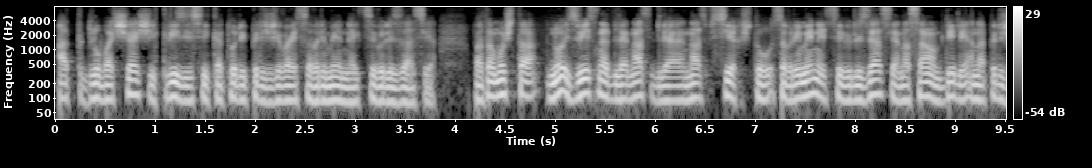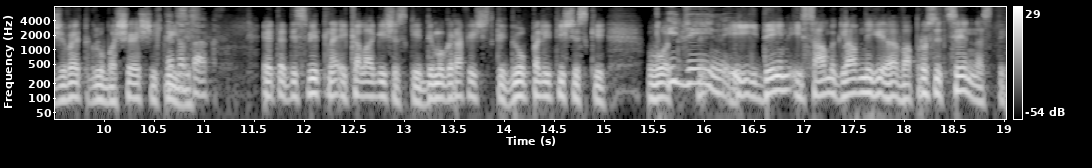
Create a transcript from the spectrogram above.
от глубочайших кризисов, которые переживает современная цивилизация. Потому что, ну, известно для нас, для нас всех, что современная цивилизация на самом деле, она переживает глубочайший кризис. Это так это действительно экологический, демографический, геополитический, вот, идейный. Идейный, и самый главный э, вопросы ценности.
